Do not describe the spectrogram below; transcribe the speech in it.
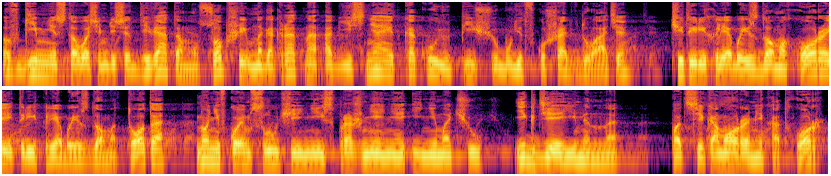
В гимне 189-м усопший многократно объясняет, какую пищу будет вкушать в дуате, четыре хлеба из дома хора и три хлеба из дома тота, но ни в коем случае не испражнение и не мочу, и где именно, под сикаморами Хатхор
